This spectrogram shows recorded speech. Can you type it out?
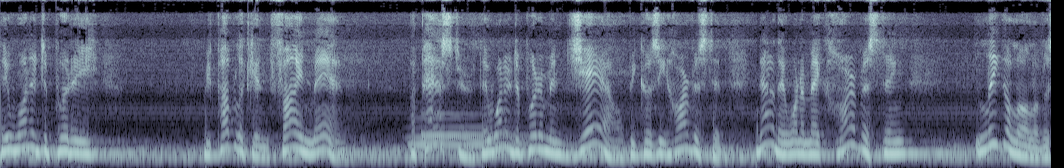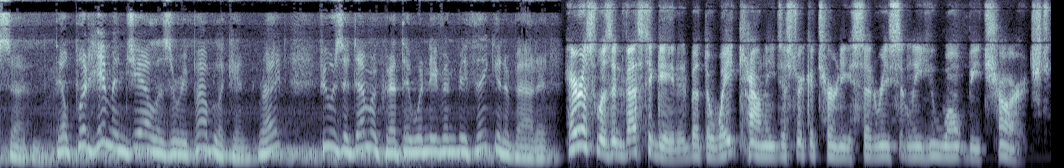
They wanted to put a Republican, fine man, a pastor, they wanted to put him in jail because he harvested. Now they want to make harvesting legal all of a sudden. They'll put him in jail as a Republican, right? If he was a Democrat, they wouldn't even be thinking about it. Harris was investigated, but the Wake County District Attorney said recently he won't be charged.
